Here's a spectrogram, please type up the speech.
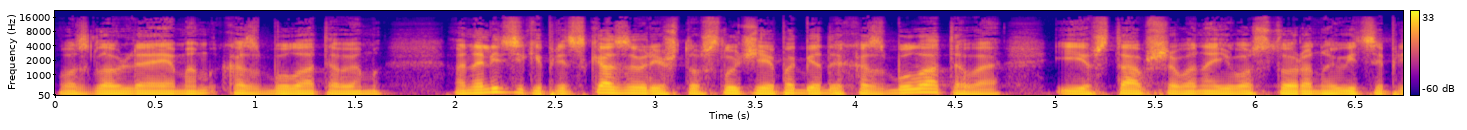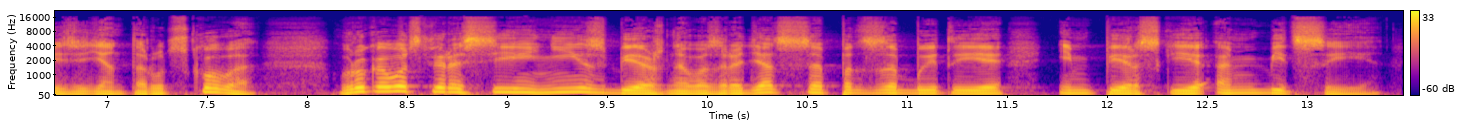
возглавляемым Хасбулатовым. Аналитики предсказывали, что в случае победы Хасбулатова и вставшего на его сторону вице-президента Рудского в руководстве России неизбежно возродятся подзабытые имперские амбиции –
